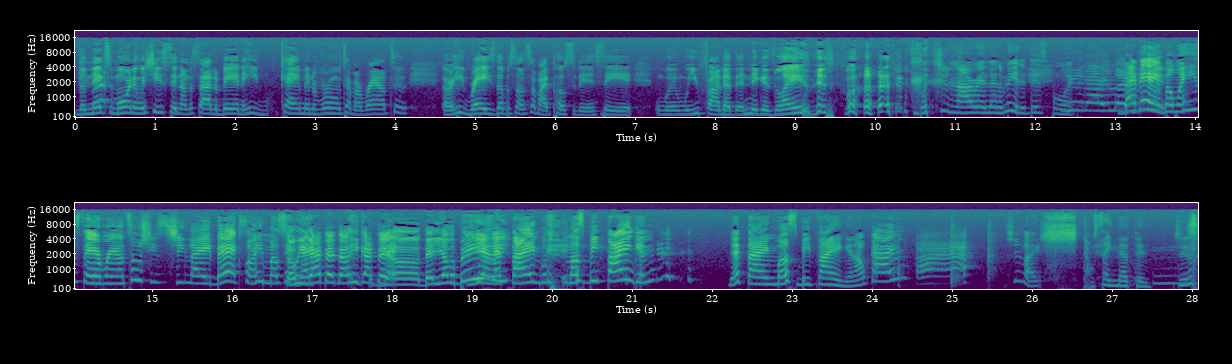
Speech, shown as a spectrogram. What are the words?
the next morning when she's sitting on the side of the bed and he came in the room talking about round two or he raised up or something. Somebody posted it and said, "When when you find out that nigga's lame as fuck." but you done already let him hit at this point. You done already let him hit. but when he said round two, she she laid back, so he must. So he that, got that though. He got that that- uh that yellow bead. Yeah, that thing was must be thinging. That thing must be thinging. Okay. She like, shh, don't say nothing. Just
